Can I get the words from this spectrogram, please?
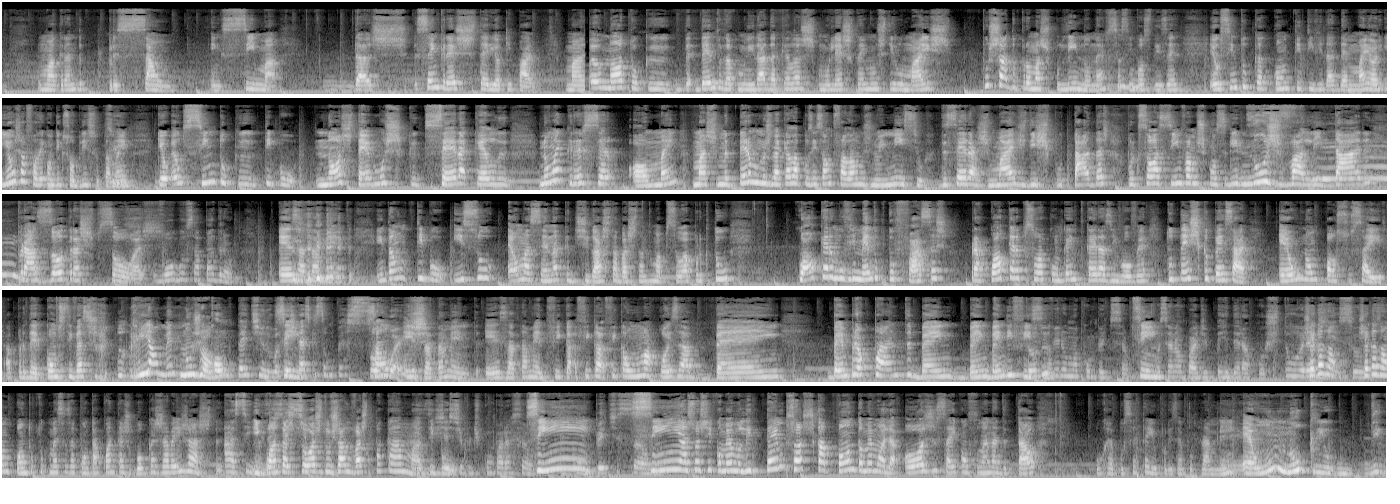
uma grande pressão em cima das. sem querer estereotipar. Mas eu noto que de- dentro da comunidade, aquelas mulheres que têm um estilo mais puxado para o masculino, né? Se assim posso dizer, eu sinto que a competitividade é maior. E eu já falei contigo sobre isso também. Que eu, eu sinto que, tipo, nós temos que ser aquele. Não é querer ser homem, mas metermos-nos naquela posição que falamos no início, de ser as mais disputadas, porque só assim vamos conseguir nos validar para as outras pessoas. Vulgo sapadrão. Exatamente. então, tipo, isso é uma cena que desgasta bastante uma pessoa porque tu qualquer movimento que tu faças para qualquer pessoa com quem te queiras envolver, tu tens que pensar eu não posso sair a perder, como se estivesses re- realmente num jogo. Competindo. Você Sim. esquece que são São- pessoas. exatamente, exatamente. Fica, fica, fica uma coisa bem, bem preocupante, bem, bem, bem difícil. Tudo vira uma competição. Sim. Você não pode perder a postura Chegas a, disso. chegas a um ponto que tu começas a contar quantas bocas já beijaste. Ah, sim. e quantas esse pessoas tu já levaste para cama. Existe Tipo, esse tipo de comparação. sim, Competição. sim, as pessoas ficam mesmo ali. Tem pessoas que apontam mesmo, olha, hoje saí com fulana de tal. O rebuceteio, por exemplo, para mim é. um núcleo de.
